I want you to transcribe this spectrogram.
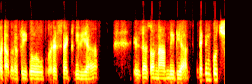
फोटोग्राफी को रिस्पेक्ट भी दिया। इज़्ज़त और नाम भी दिया। लेकिन कुछ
